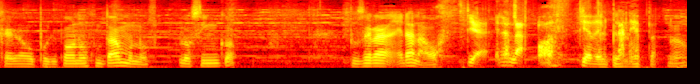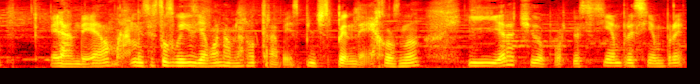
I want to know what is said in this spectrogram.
cagado, porque cuando nos juntábamos los, cinco, pues era, era la hostia, era la hostia del planeta, ¿no? Eran de, no mames, estos güeyes ya van a hablar otra vez, pinches pendejos, ¿no? Y era chido porque siempre, siempre,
